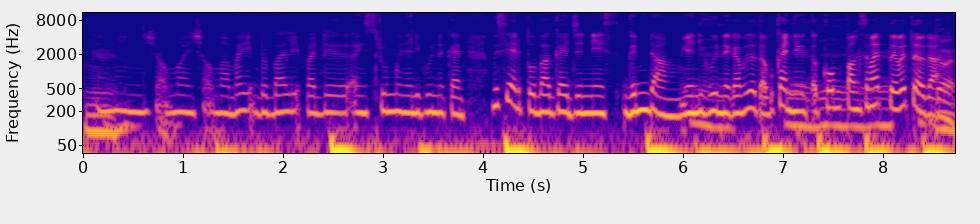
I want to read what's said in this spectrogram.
Amin insyaAllah insyaAllah Baik berbalik pada uh, instrumen yang digunakan Mesti ada pelbagai jenis gendang yang Ya. digunakan Betul tak? Bukan yeah, kompang semata Betul tak? Betul.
